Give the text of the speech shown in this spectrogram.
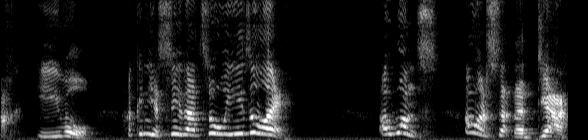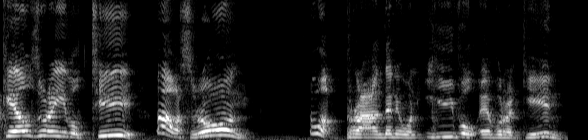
Ah, evil. How can you say that so easily? I once, I once thought the Dark Elves were evil too. I was wrong. I won't brand anyone evil ever again.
